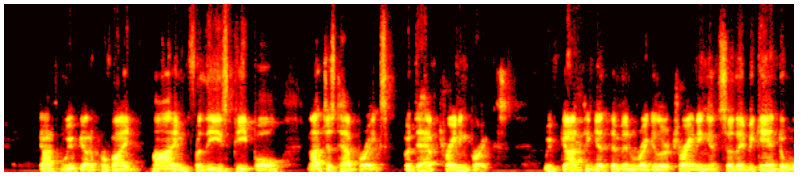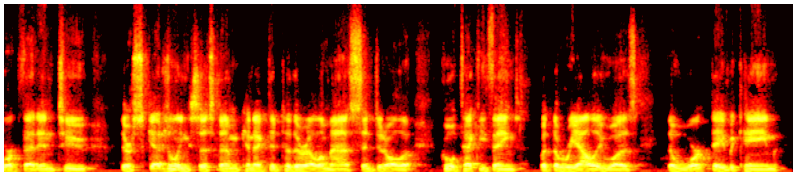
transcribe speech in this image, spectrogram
gosh, we've got to provide time for these people not just to have breaks, but to have training breaks. We've got to get them in regular training. And so they began to work that into their scheduling system connected to their LMS and did all the cool techie things. But the reality was the workday became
